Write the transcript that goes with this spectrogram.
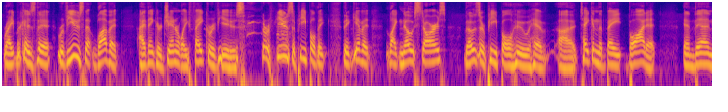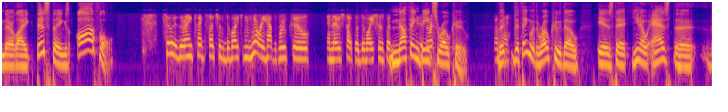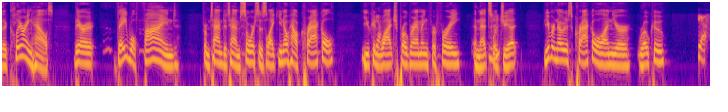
Right, because the reviews that love it, I think, are generally fake reviews. the reviews mm-hmm. of people that that give it like no stars, those are people who have uh, taken the bait, bought it, and then they're like, "This thing's awful." So, is there any type such of device? I mean, we already have Roku and those type of devices, but nothing beats there... Roku. Okay. The the thing with Roku though is that you know as the the clearinghouse, there they will find from time to time sources like you know how Crackle you can Yeah. watch programming for free and that's Mhm. legit. Have you ever noticed Crackle on your Roku? yes,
